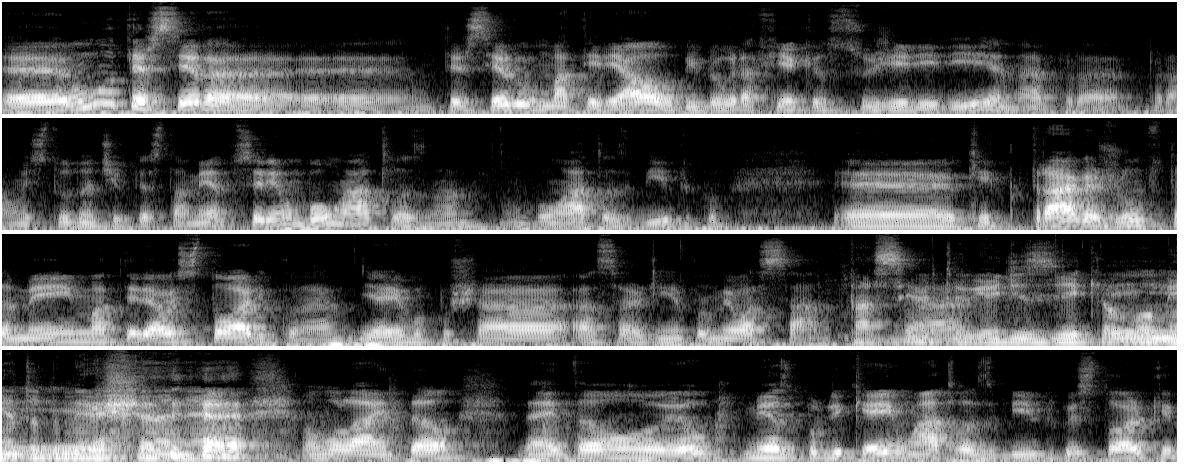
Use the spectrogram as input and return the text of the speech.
É, uma terceira, é, é, um terceiro material, bibliografia que eu sugeriria né, para um estudo do Antigo Testamento seria um bom atlas, né, um bom atlas bíblico, é, que traga junto também material histórico, né? E aí eu vou puxar a sardinha pro meu assado. Tá certo, né? eu ia dizer que é o e... momento do merchan, né? Vamos lá, então, né? Então eu mesmo publiquei um atlas bíblico histórico que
